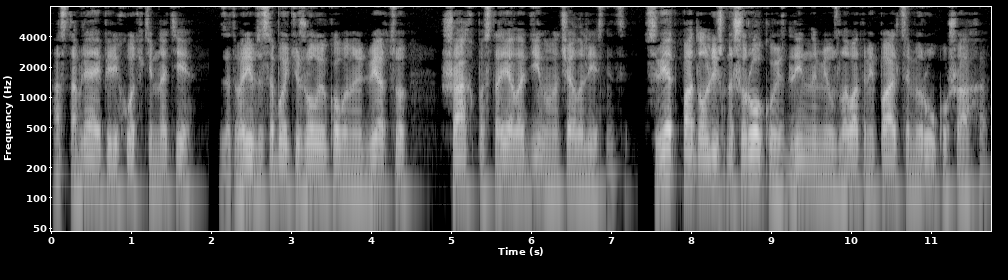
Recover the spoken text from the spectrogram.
оставляя переход в темноте. Затворив за собой тяжелую кованую дверцу, шах постоял один у начала лестницы. Свет падал лишь на широкую, с длинными узловатыми пальцами руку шаха,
